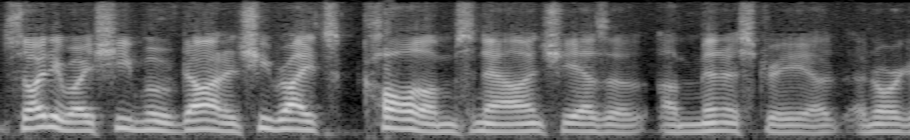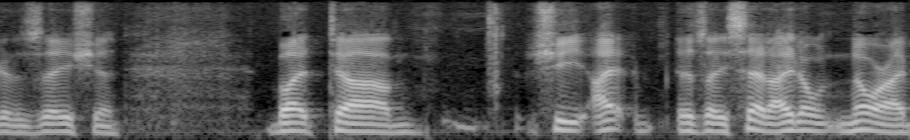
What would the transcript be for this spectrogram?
so anyway, she moved on and she writes columns now and she has a, a ministry, a, an organization. But um, she, I, as I said, I don't know her. I,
